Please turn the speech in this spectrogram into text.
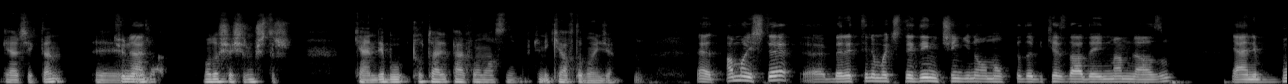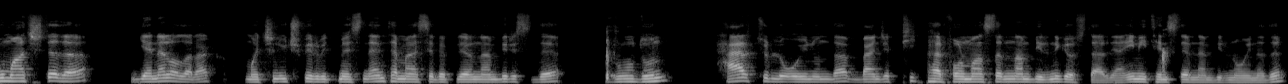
Gerçekten e, Tünel. O da, o da şaşırmıştır kendi bu total performansını bütün iki hafta boyunca. Evet ama işte e, Berettini maçı dediğin için yine o noktada bir kez daha değinmem lazım. Yani bu maçta da genel olarak maçın 3-1 bitmesinin en temel sebeplerinden birisi de Rud'un her türlü oyununda bence peak performanslarından birini gösterdi. Yani en iyi tenislerinden birini oynadı.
